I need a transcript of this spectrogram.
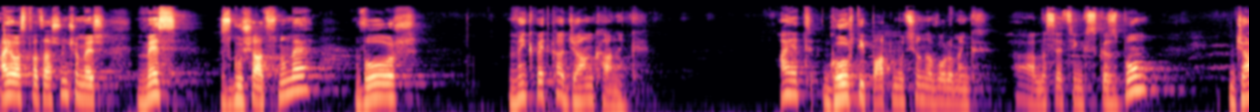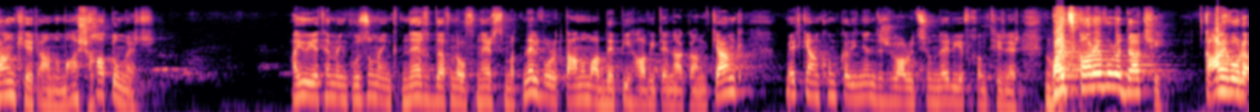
Այո, Աստվածաշունչը մեր մեզ զգուշացնում է, որ մենք պետքա ջանք անենք։ Այդ գործի պատմությունը, որը մենք լսեցինք սկզբում, ջանք էր անում, աշխատում էր։ Այո, եթե մենք ուզում ենք նեղ դռնով ներս մտնել, որը տանում է դեպի հավիտենական կյանք, մեր կյանքում կլինեն դժվարություններ եւ խնդիրներ, բայց կարևորը դա չի։ Կարևորը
